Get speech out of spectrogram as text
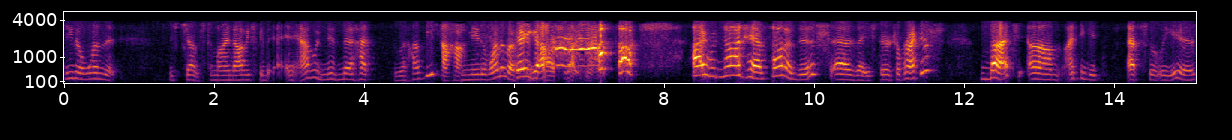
You know, one that just jumps to mind, obviously, but- and I wouldn't have met how Neither one of us. There you go. right. I would not have thought of this as a spiritual practice, but um, I think it absolutely is.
